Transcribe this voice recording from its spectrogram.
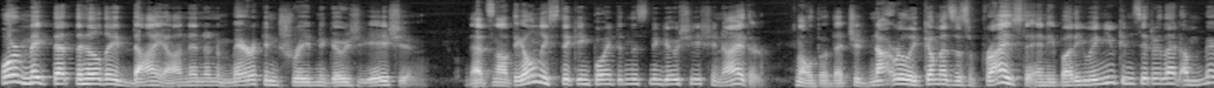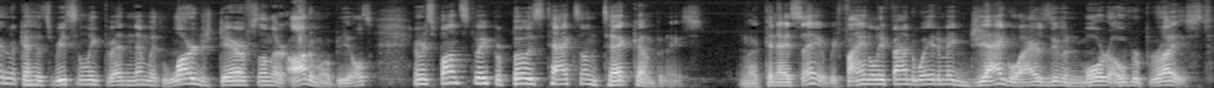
or make that the hill they die on in an American trade negotiation. That's not the only sticking point in this negotiation either. Although that should not really come as a surprise to anybody when you consider that America has recently threatened them with large tariffs on their automobiles in response to a proposed tax on tech companies. What can I say, we finally found a way to make Jaguars even more overpriced.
